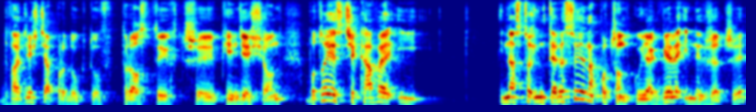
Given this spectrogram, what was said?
20 produktów prostych czy 50, bo to jest ciekawe i, i nas to interesuje na początku, jak wiele innych rzeczy,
